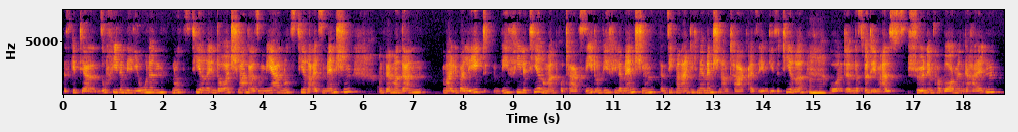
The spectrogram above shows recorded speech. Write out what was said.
es gibt ja so viele Millionen Nutztiere in Deutschland, also mehr Nutztiere als Menschen. Und wenn man dann mal überlegt, wie viele Tiere man pro Tag sieht und wie viele Menschen, dann sieht man eigentlich mehr Menschen am Tag als eben diese Tiere. Mhm. Und ähm, das wird eben alles schön im Verborgenen gehalten,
